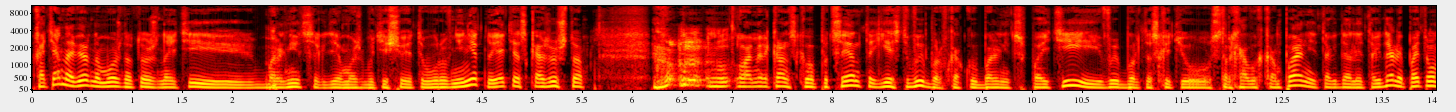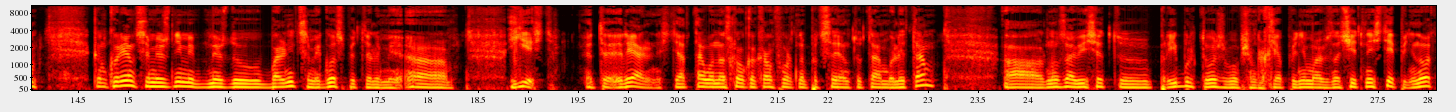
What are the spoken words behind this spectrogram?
Хотя, наверное, можно тоже найти больницы, где, может быть, еще этого уровня нет, но я тебе скажу, что у американского пациента есть выбор, в какую больницу пойти, и выбор, так сказать, у страховых компаний и так далее, и так далее. Поэтому конкуренция между ними, между больницами, госпиталями а, есть. Это реальность. От того, насколько комфортно пациенту там или там, а, ну, зависит э, прибыль тоже, в общем, как я понимаю, в значительной степени. Но вот,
